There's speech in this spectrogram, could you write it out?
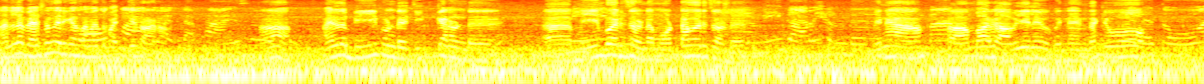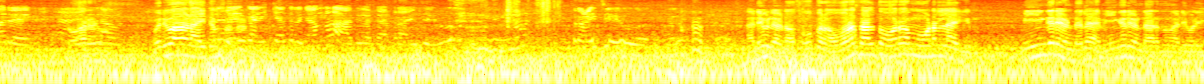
നല്ല വിശന്നിരിക്കുന്ന സമയത്ത് പറ്റിയ സാധനം ആ അതിനകത്ത് ബീഫുണ്ട് ചിക്കൻ ഉണ്ട് മീൻ പൊരിച്ചുണ്ട് മുട്ട പൊരിച്ചുണ്ട് പിന്നെ സാമ്പാർ. അവിയൽ പിന്നെ എന്തൊക്കെയോ. തോരൻ. ഒരുപാട് ഐറ്റംസ് ഉണ്ട്. അടിപൊളി കേട്ടോ സൂപ്പർ ഓരോ സ്ഥലത്ത് ഓരോ മോഡലിലായിരിക്കും മീൻകറി ഉണ്ട് അല്ലേ? മീൻകറി ഉണ്ടായിരുന്നു അടിപൊളി.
